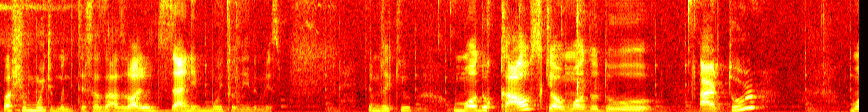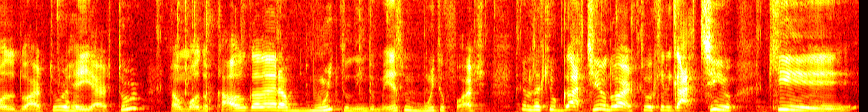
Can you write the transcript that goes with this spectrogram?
Eu acho muito bonito essas asas, olha o design, muito lindo mesmo. Temos aqui o, o modo Caos, que é o modo do Arthur. O modo do Arthur, Rei Arthur. É o modo caos, galera. Muito lindo mesmo, muito forte. Temos aqui o gatinho do Arthur, aquele gatinho que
